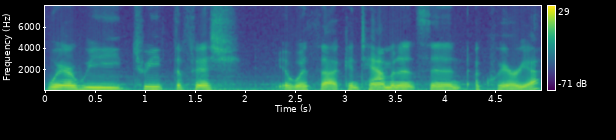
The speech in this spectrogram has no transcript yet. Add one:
where we treat the fish with uh, contaminants in aquaria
